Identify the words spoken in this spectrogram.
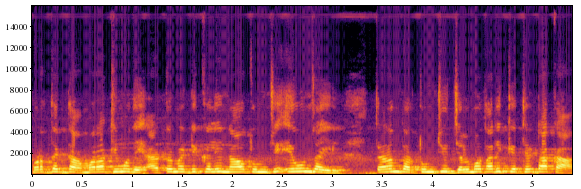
परत एकदा मराठीमध्ये ॲटोमॅटिकली नाव तुमचे येऊन जाईल. त्यानंतर तुमची जन्मतारीख येथे टाका.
